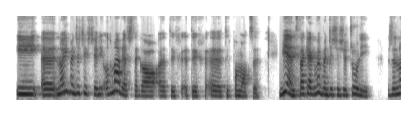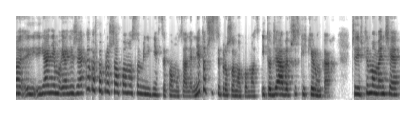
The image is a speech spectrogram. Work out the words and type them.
i, no i będziecie chcieli odmawiać tego, tych, tych, tych pomocy. Więc tak jak wy będziecie się czuli że no ja nie, jak, ja kogoś poproszę o pomoc, to mi nikt nie chce pomóc, ale mnie to wszyscy proszą o pomoc i to działa we wszystkich kierunkach. Czyli w tym momencie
